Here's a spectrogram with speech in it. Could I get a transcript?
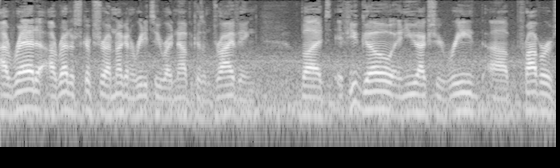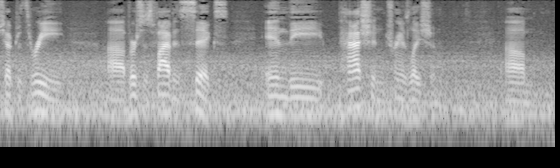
I read I read a scripture. I'm not going to read it to you right now because I'm driving. But if you go and you actually read uh, Proverbs chapter three, uh, verses five and six, in the Passion translation, um,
